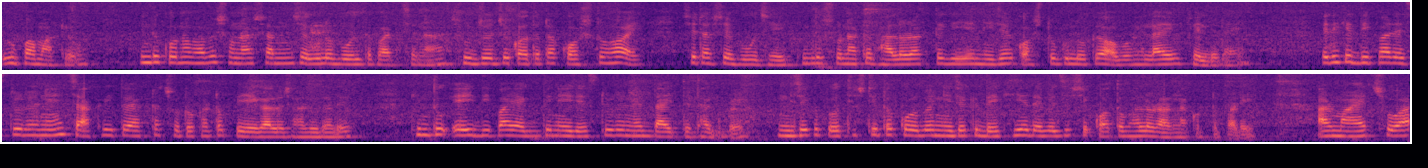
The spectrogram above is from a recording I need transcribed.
রূপামাকেও কিন্তু কোনোভাবে সোনার সামনে সেগুলো বলতে পারছে না। সূর্যর যে কতটা কষ্ট হয় সেটা সে বোঝে, কিন্তু সোনাকে ভালো রাখতে গিয়ে নিজের কষ্টগুলোকে অবহেলায় ফেলে দেয়। এদিকে দীপা রেস্টুরেন্টে চাকরি তো একটা ছোটোখাটো পেয়ে গেল ঝাড়ুদারের কিন্তু এই দীপা একদিন এই রেস্টুরেন্টের দায়িত্বে থাকবে। নিজেকে প্রতিষ্ঠিত করবে, নিজেকে দেখিয়ে দেবে যে সে কত ভালো রান্না করতে পারে। আর মায়ের ছোঁয়া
